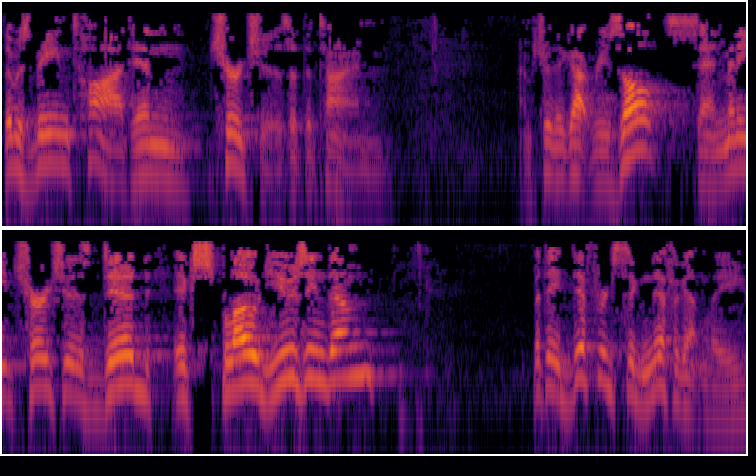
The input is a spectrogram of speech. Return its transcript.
that was being taught in churches at the time. I'm sure they got results, and many churches did explode using them, but they differed significantly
